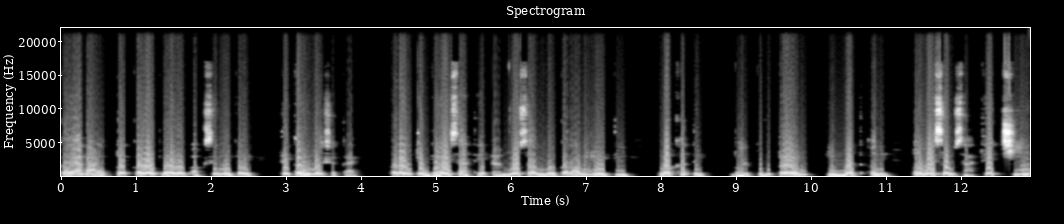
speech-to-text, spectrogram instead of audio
કયા બાળક પર કયો પ્રયોગ અક્ષી નીકળે તે કહી ન શકાય. પરંતુ ભય સાથે આમનો સામનો કરાવી લેતી વખતે ભરપૂર પ્રેમ, હિંમત અને અમે સૌ સાથે છીએ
